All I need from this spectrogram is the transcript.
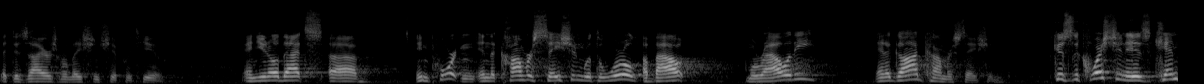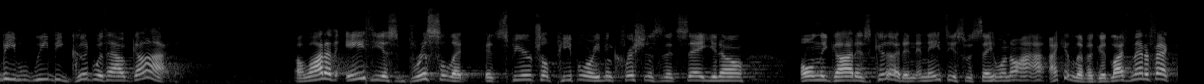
that desires relationship with you. And you know, that's uh, important in the conversation with the world about morality and a God conversation. Because the question is can be, we be good without God? A lot of atheists bristle at, at spiritual people or even Christians that say, you know, only God is good. And an atheist would say, well, no, I, I, can live a good life. Matter of fact,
